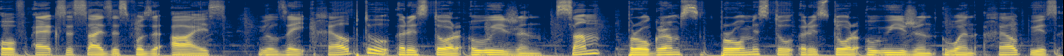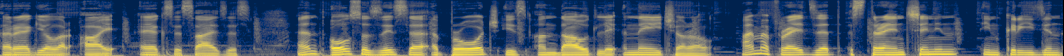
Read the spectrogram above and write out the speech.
of exercises for the eyes. Will they help to restore vision? Some programs promise to restore vision when helped with regular eye exercises. And also this uh, approach is undoubtedly natural. I'm afraid that strengthening, increasing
